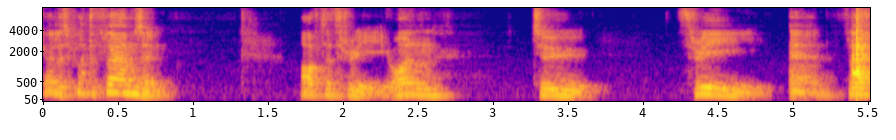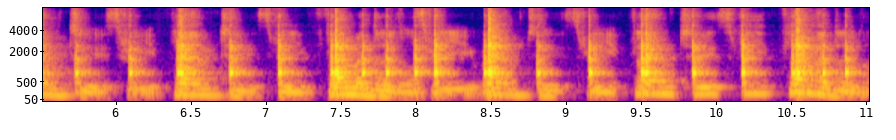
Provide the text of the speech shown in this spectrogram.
Okay, let's put the flams in. After three, one, two, three, and flam, two, three, flam, two, three, flam, a little three, one, two, three, flam, two, three, flam, a little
